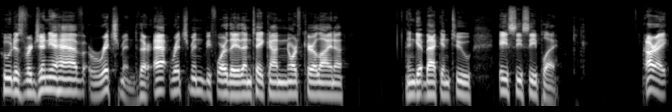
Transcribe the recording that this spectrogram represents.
who does Virginia have? Richmond. They're at Richmond before they then take on North Carolina and get back into ACC play. All right.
